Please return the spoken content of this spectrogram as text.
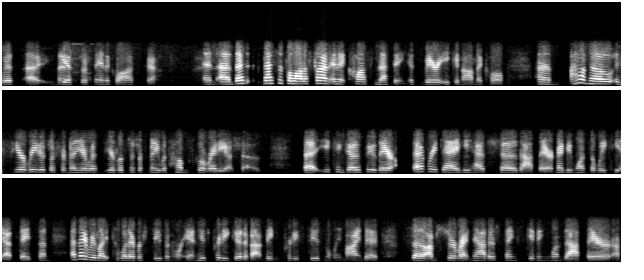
with uh, gifts or Santa Claus. Yeah. And uh, that that's just a lot of fun, and it costs nothing. It's very economical um, I don't know if your readers are familiar with, your listeners are familiar with homeschool radio shows, but you can go through there every day. He has shows out there. Maybe once a week he updates them, and they relate to whatever season we're in. He's pretty good about being pretty seasonally minded. So I'm sure right now there's Thanksgiving ones out there. I'm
